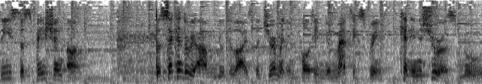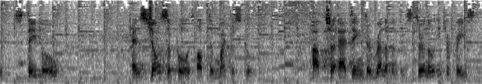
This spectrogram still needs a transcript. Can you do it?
the suspension arm. The secondary arm utilizes the German imported pneumatic spring, can ensure smooth, stable, and strong support of the microscope. After adding the relevant external interface,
